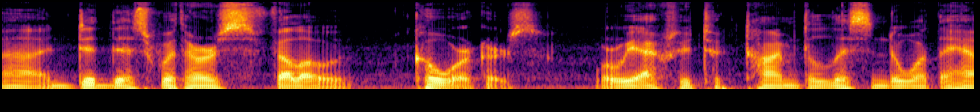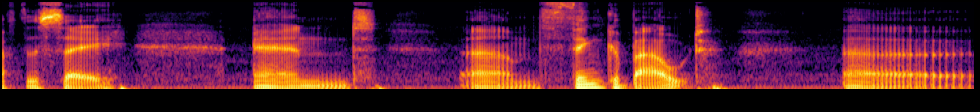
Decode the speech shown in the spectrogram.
uh, did this with our fellow coworkers, where we actually took time to listen to what they have to say and um, think about uh,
